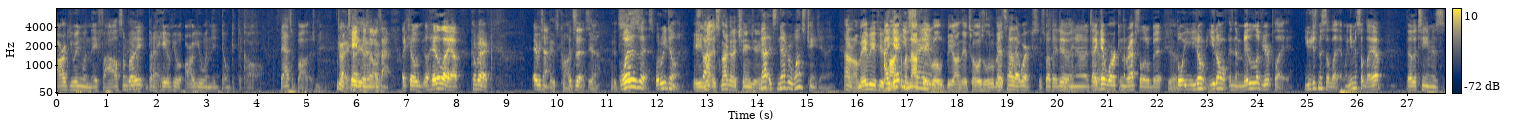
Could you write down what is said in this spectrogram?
arguing when they foul somebody, but I hate when people argue when they don't get the call. That's what bothers me. Right. Tatum yeah, does it yeah, all the time. Like he'll, he'll hit a layup, come back every time. It's constant. It's this. Yeah. It's What just- is this? What are we doing? Not, it's not going to change anything. Not, it's never once changed anything. I don't know. Maybe if you I haunt them enough, they will be on their toes a little bit. That's how that works. It's what they do. Yeah. You know, it's, I Yeah. get working the refs a little bit, Yeah. but you don't. You don't in the middle of your play. You just miss a layup. When you miss a layup, the other team is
